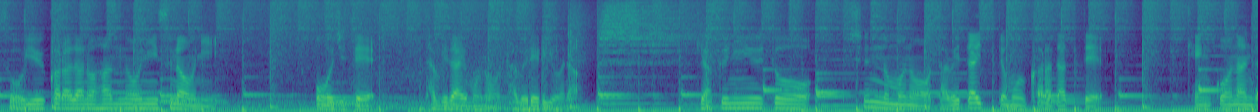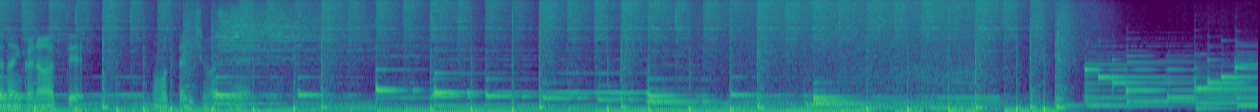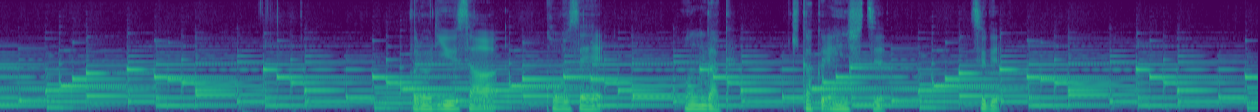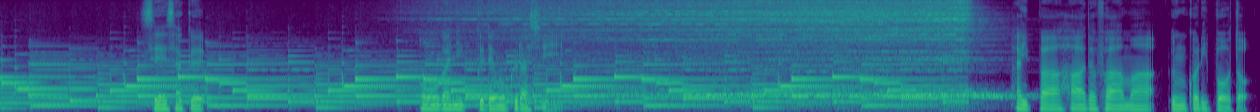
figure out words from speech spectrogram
そういう体の反応に素直に応じて食べたいものを食べれるような逆に言うと旬のものを食べたいって思う体って健康なんじゃないかなって思ったりしますね。プロデューサー構成音楽企画演出すぐ制作。オーガニックデモクラシー。ハイパーハードファーマーうんこリポート。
